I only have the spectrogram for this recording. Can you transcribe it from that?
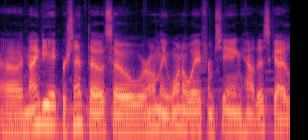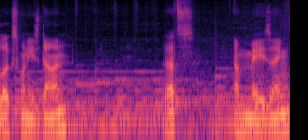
98% uh, though, so we're only one away from seeing how this guy looks when he's done. That's amazing.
